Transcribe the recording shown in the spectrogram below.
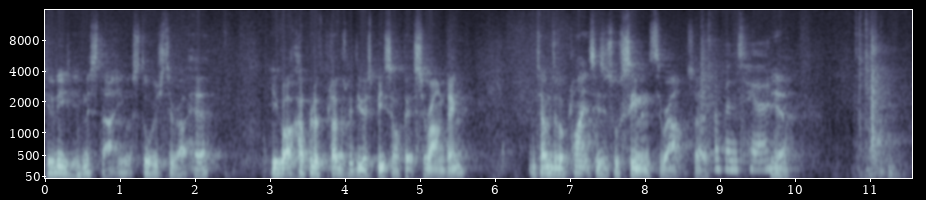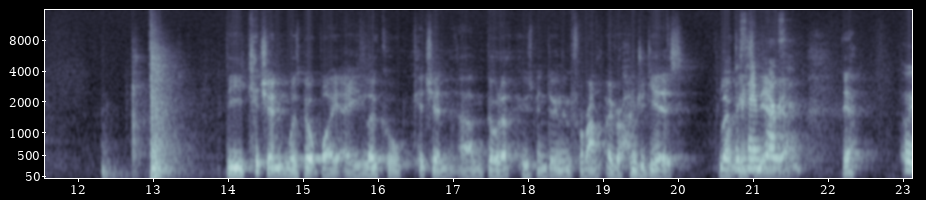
could have easily missed that. You've got storage throughout here. You've got a couple of plugs with USB sockets surrounding. In terms of appliances, it's all Siemens throughout, so. Ovens here. Yeah. The kitchen was built by a local kitchen um, builder who's been doing them for around over 100 years What, locally the same to the person? area. Yeah, Or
